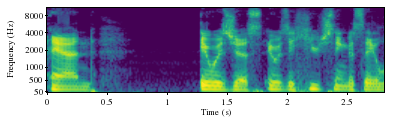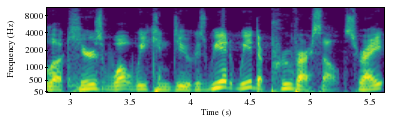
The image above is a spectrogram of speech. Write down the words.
And it was just it was a huge thing to say, look, here's what we can do because we had we had to prove ourselves, right?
